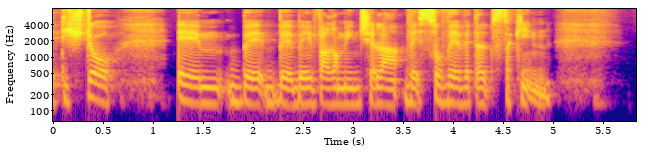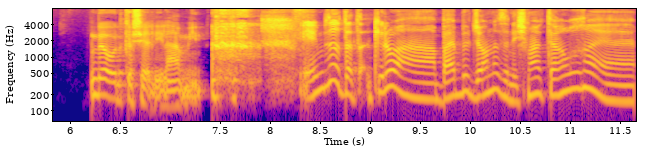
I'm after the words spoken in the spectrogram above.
את אשתו באיבר המין שלה וסובב את הסכין. מאוד קשה לי להאמין. עם זאת, אתה- כאילו הבייבל ג'ון הזה נשמע יותר אה,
